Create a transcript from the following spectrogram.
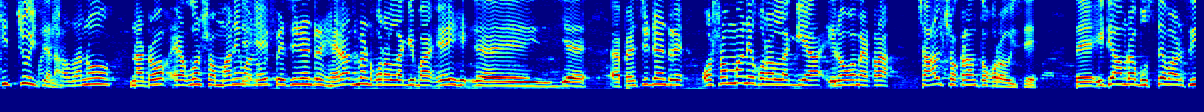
কিচ্ছু হইছে না। সাজানো নাটক একজন সম্মানী মানুষ এই প্রেসিডেন্টের হ্যারাসমেন্ট করার লাগি বা এই যে প্রেসিডেন্টের অসম্মানী করার লাগিয়া এরকম একটা চাল চক্রান্ত করা হয়েছে তো এটা আমরা বুঝতে পারছি।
